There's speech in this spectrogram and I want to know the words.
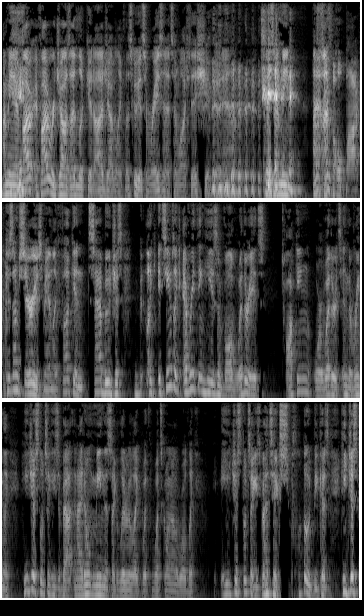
I mean, if I if I were Jaws, I'd look at Oddjob and like, let's go get some raisinets and watch this shit go down. Because I mean, I, I'm the whole box. because I'm serious, man. Like fucking Sabu, just like it seems like everything he is involved, whether it's talking or whether it's in the ring, like he just looks like he's about. And I don't mean this like literally like with what's going on in the world. Like he just looks like he's about to explode because he just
